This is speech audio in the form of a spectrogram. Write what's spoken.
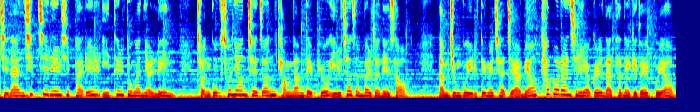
지난 17일, 18일 이틀 동안 열린 전국 소년체전 경남대표 1차 선발전에서 남중부 1등을 차지하며 탁월한 실력을 나타내기도 했고요.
